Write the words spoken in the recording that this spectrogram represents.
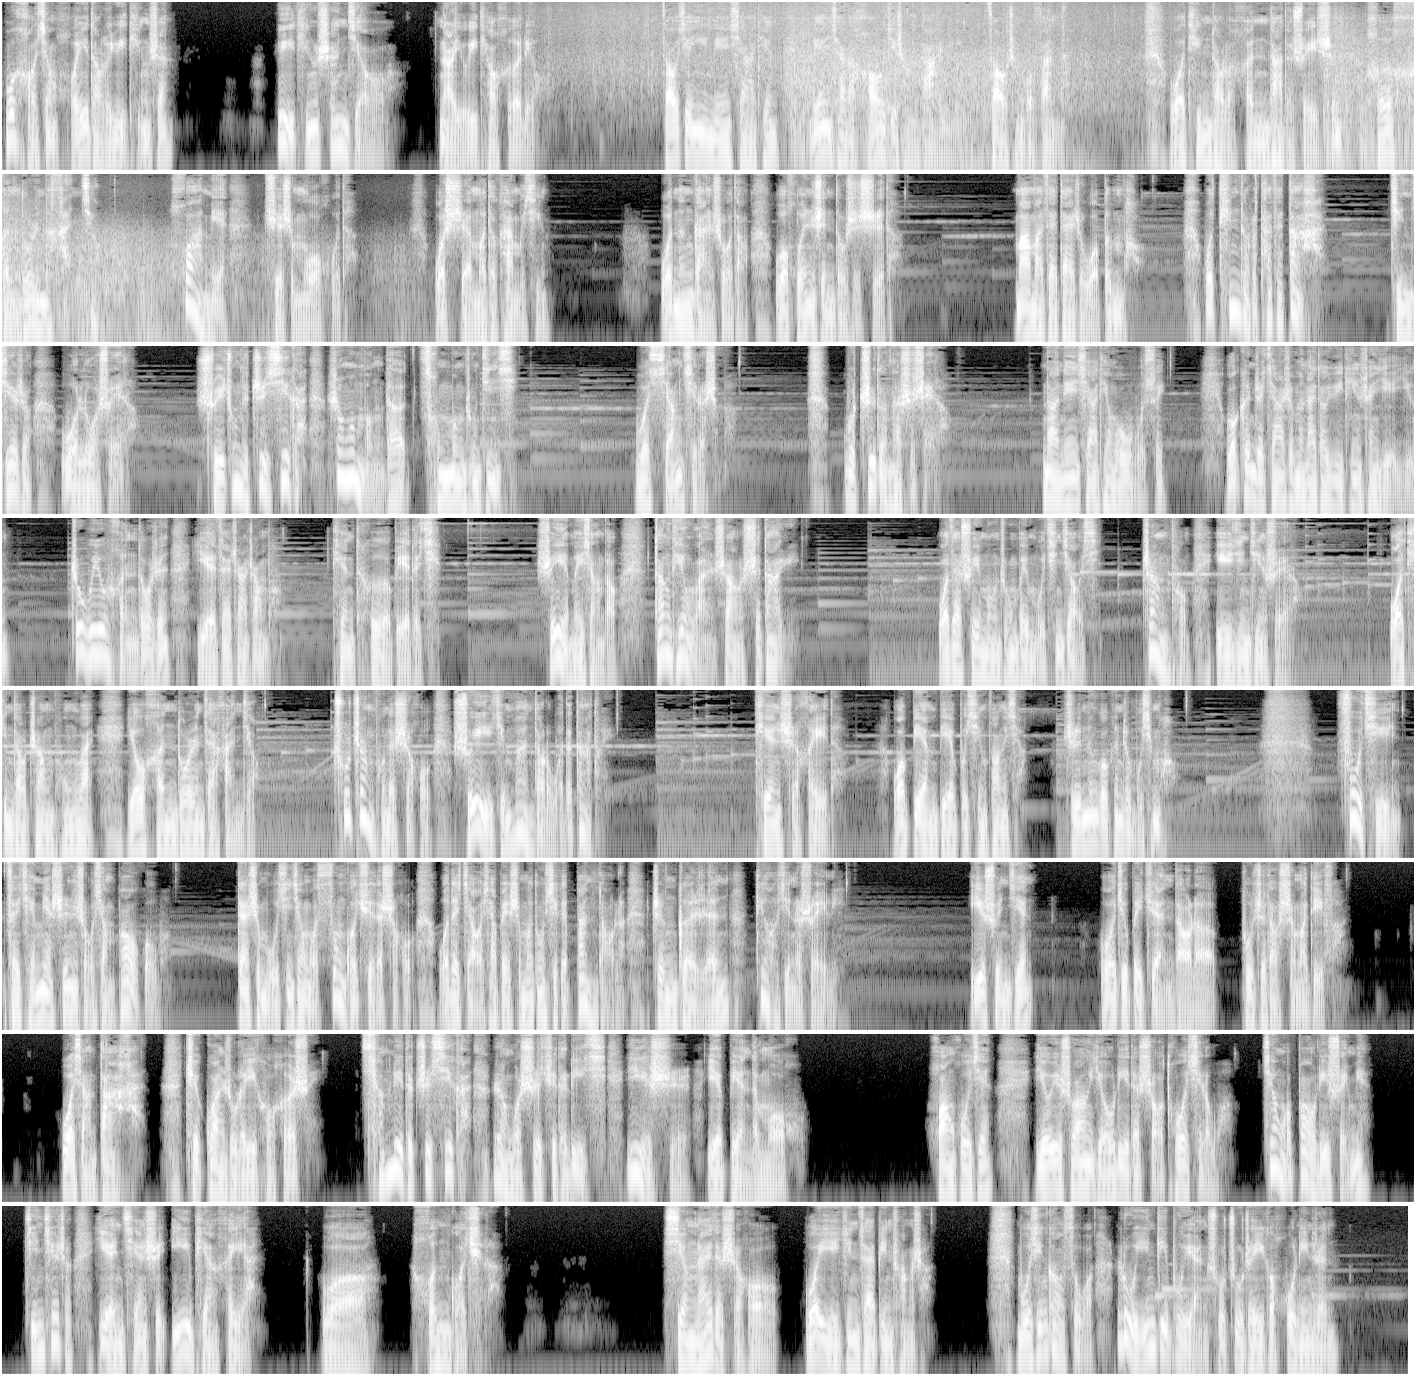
我好像回到了玉庭山。玉庭山脚那儿有一条河流。早前一年夏天，连下了好几场大雨，造成过泛滥。我听到了很大的水声和很多人的喊叫，画面却是模糊的，我什么都看不清。我能感受到，我浑身都是湿的。妈妈在带着我奔跑，我听到了她在大喊。紧接着，我落水了，水中的窒息感让我猛地从梦中惊醒。我想起了什么，我知道那是谁了。那年夏天，我五岁，我跟着家人们来到玉庭山野营，周围有很多人也在扎帐篷，天特别的晴。谁也没想到，当天晚上是大雨。我在睡梦中被母亲叫醒，帐篷已经进水了。我听到帐篷外有很多人在喊叫。出帐篷的时候，水已经漫到了我的大腿。天是黑的，我辨别不清方向，只能够跟着母亲跑。父亲在前面伸手想抱过我，但是母亲将我送过去的时候，我的脚下被什么东西给绊倒了，整个人掉进了水里。一瞬间。我就被卷到了不知道什么地方。我想大喊，却灌入了一口河水，强烈的窒息感让我失去了力气，意识也变得模糊。恍惚间，有一双有力的手托起了我，将我抱离水面。紧接着，眼前是一片黑暗，我昏过去了。醒来的时候，我已经在病床上。母亲告诉我，露营地不远处住着一个护林人。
